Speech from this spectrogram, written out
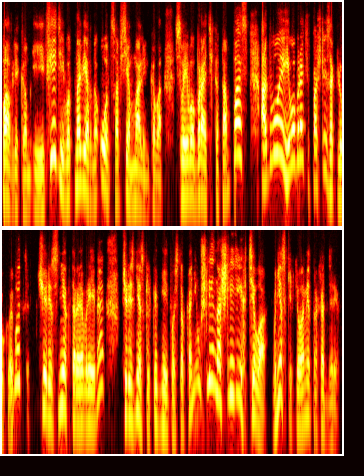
Павликом и Федей. Вот, наверное, он совсем маленького своего братика там пас, а двое его братьев пошли за клюквой. Вот через некоторое время, через несколько дней после того, как они ушли, нашли их тела в нескольких километрах от деревни.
